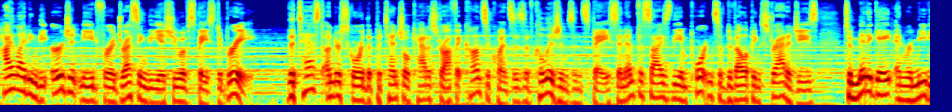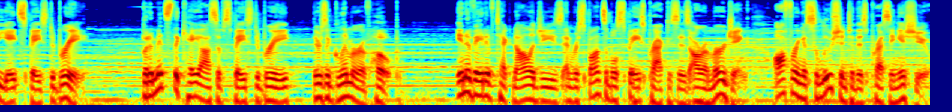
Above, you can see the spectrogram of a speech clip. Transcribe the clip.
highlighting the urgent need for addressing the issue of space debris. The test underscored the potential catastrophic consequences of collisions in space and emphasized the importance of developing strategies to mitigate and remediate space debris. But amidst the chaos of space debris, there's a glimmer of hope. Innovative technologies and responsible space practices are emerging, offering a solution to this pressing issue.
